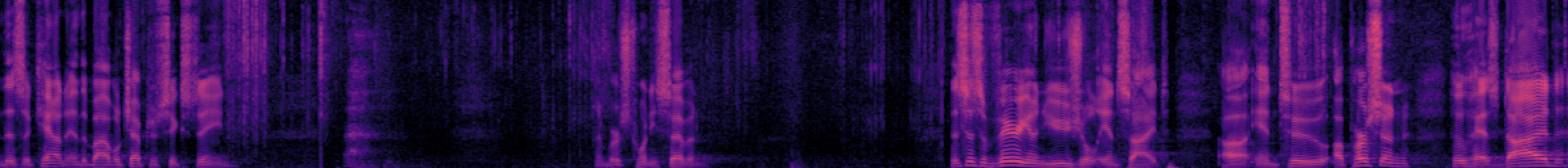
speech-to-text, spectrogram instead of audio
and this account in the Bible, chapter 16, and verse 27. This is a very unusual insight uh, into a person who has died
